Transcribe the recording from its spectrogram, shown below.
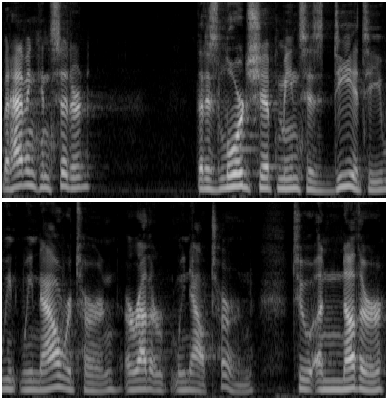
But having considered that his lordship means his deity, we, we now return, or rather, we now turn to another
